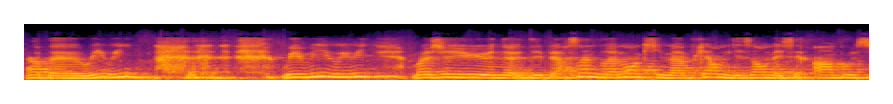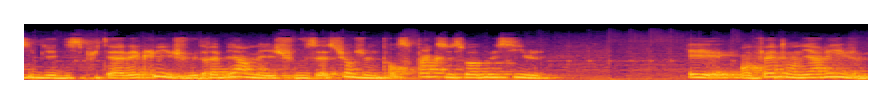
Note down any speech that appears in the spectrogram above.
Ah bah oui, oui. oui, oui, oui, oui. Moi, j'ai eu des personnes vraiment qui m'appelaient en me disant mais c'est impossible de discuter avec lui. Je voudrais bien, mais je vous assure, je ne pense pas que ce soit possible. Et en fait, on y arrive.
